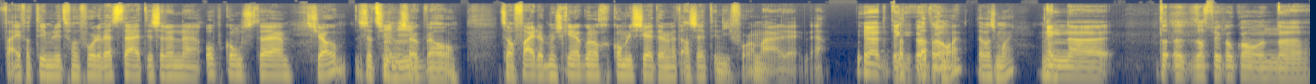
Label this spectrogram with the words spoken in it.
vijf à tien minuten van voor de wedstrijd is er een opkomstshow. dus dat is Mhm. ook wel, het zal fijn dat we misschien ook wel nog gecommuniceerd hebben met AZ in die vorm. Maar ja, Ja, dat denk dat, ik dat ook was wel. mooi. Dat was mooi. En dat, dat vind ik ook wel een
